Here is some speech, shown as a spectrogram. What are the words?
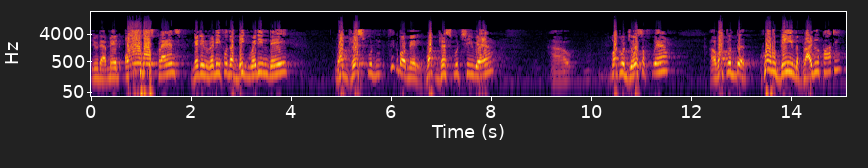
you'd have made all those plans, getting ready for the big wedding day. What dress would, think about Mary, what dress would she wear? Uh, what would Joseph wear? Uh, what would the, who would be in the bridal party?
